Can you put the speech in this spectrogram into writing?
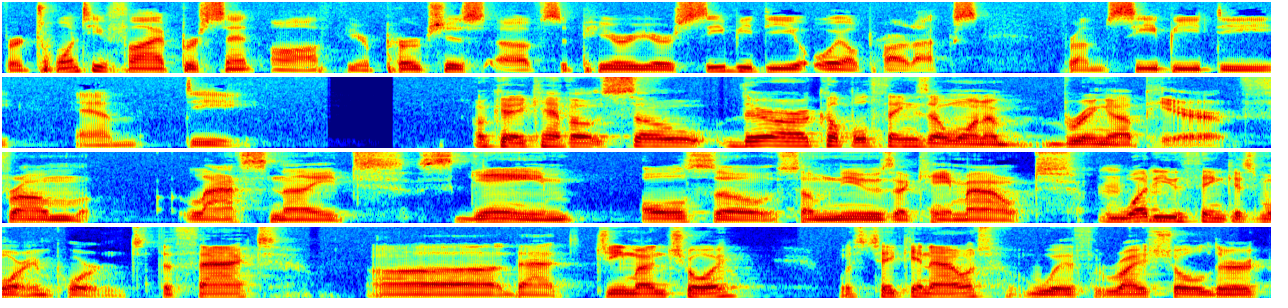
for 25% off your purchase of superior CBD oil products from CBDMD. Okay, Campo. So there are a couple things I want to bring up here from last night's game. Also, some news that came out. What do you think is more important? The fact uh, that Jiman Choi was taken out with right shoulder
